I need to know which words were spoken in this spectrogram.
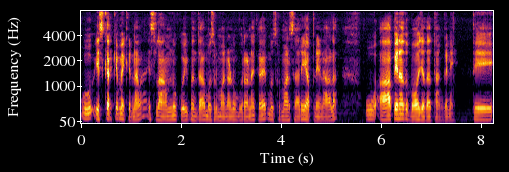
ਉਹ ਇਸ ਕਰਕੇ ਮੈਂ ਕਹਿੰਦਾ ਵਾ, ਇਸਲਾਮ ਨੂੰ ਕੋਈ ਬੰਦਾ ਮੁਸਲਮਾਨਾਂ ਨੂੰ ਬੁਰਾ ਨਾ ਕਹੇ, ਮੁਸਲਮਾਨ ਸਾਰੇ ਆਪਣੇ ਨਾਲ ਆ। ਉਹ ਆਪ ਇਹਨਾਂ ਤੋਂ ਬਹੁਤ ਜ਼ਿਆਦਾ ਤੰਗ ਨੇ ਤੇ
